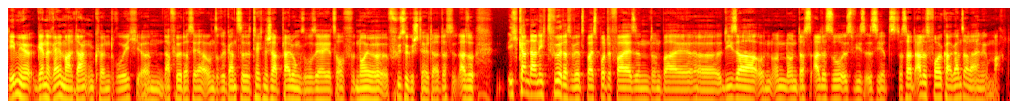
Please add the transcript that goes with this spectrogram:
Dem ihr generell mal danken könnt, ruhig, ähm, dafür, dass er unsere ganze technische Abteilung so sehr jetzt auf neue Füße gestellt hat. Das, also ich kann da nichts für, dass wir jetzt bei Spotify sind und bei äh, Deezer und, und, und das alles so ist, wie es ist jetzt. Das hat alles Volker ganz alleine gemacht.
